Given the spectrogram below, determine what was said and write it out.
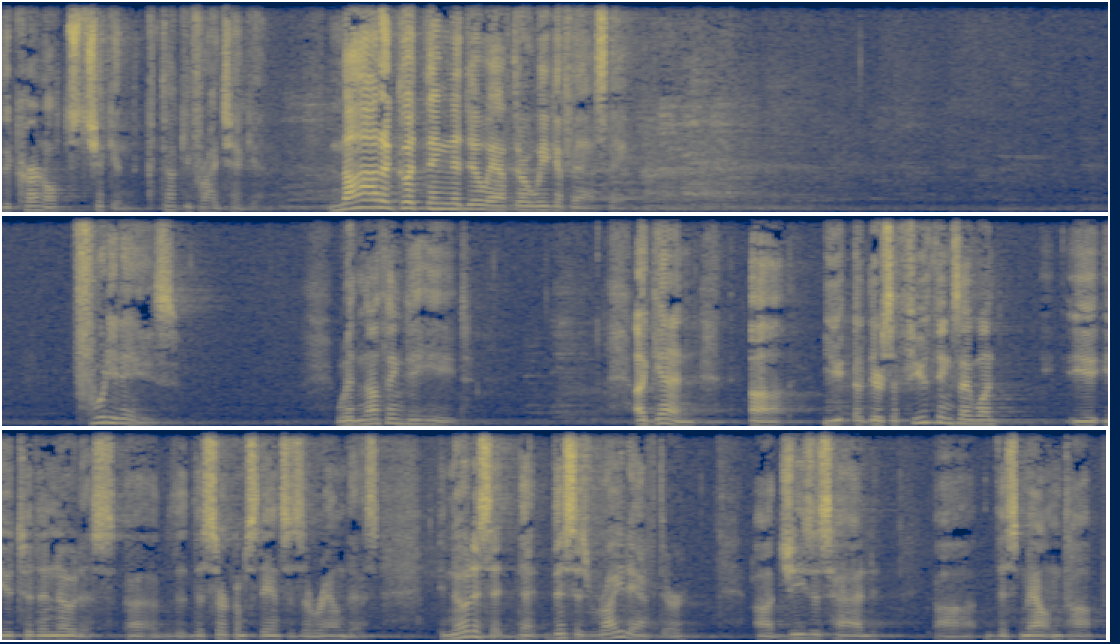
the Colonel's Chicken, Kentucky Fried Chicken. Not a good thing to do after a week of fasting. 40 days with nothing to eat. Again, uh, you, uh, there's a few things I want you, you to notice uh, the, the, circumstances around this. Notice it, that this is right after uh, Jesus had uh, this mountaintop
